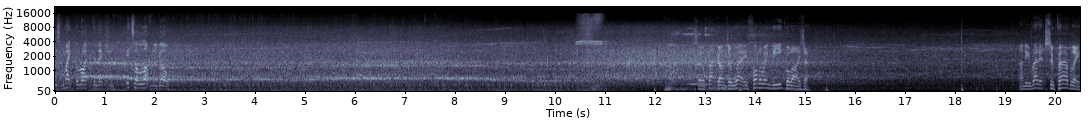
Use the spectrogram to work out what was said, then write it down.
is make the right connection. It's a lovely goal. So back underway following the equaliser. And he read it superbly.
